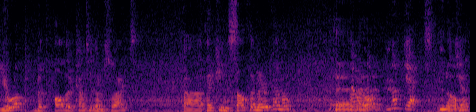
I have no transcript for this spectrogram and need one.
Europe, but other continents, right? Uh, I think in South America, no? Uh, No, not, not yet. no. Not yet.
